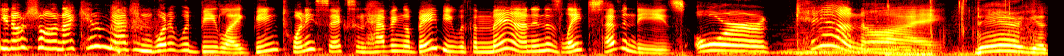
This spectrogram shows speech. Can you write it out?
You know, Sean, I can't imagine what it would be like being 26 and having a baby with a man in his late 70s. Or can I? There you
